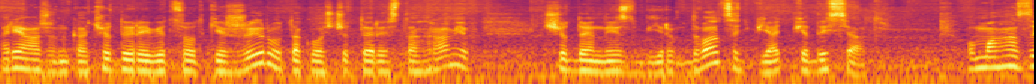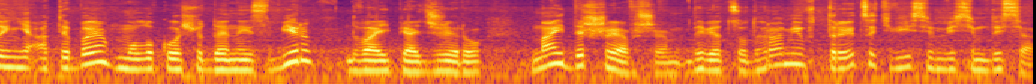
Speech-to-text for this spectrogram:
Ряженка 4% жиру, також 400 грамів, щоденний збір 25,50. У магазині АТБ молоко щоденний збір 2,5 жиру найдешевше 900 грамів 38,80.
